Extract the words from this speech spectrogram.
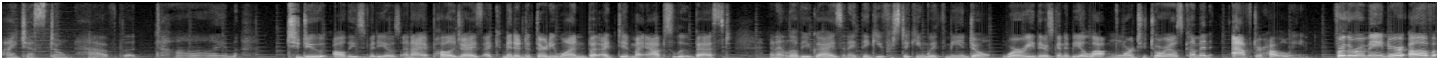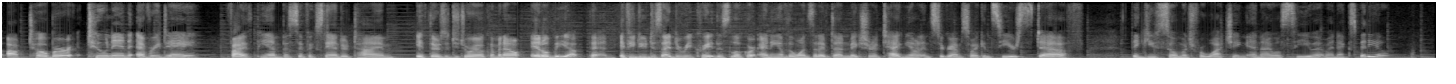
I just don't have the time to do all these videos. And I apologize. I committed to 31, but I did my absolute best. And I love you guys and I thank you for sticking with me. And don't worry, there's going to be a lot more tutorials coming after Halloween. For the remainder of October, tune in every day 5 p.m. Pacific Standard Time. If there's a tutorial coming out, it'll be up then. If you do decide to recreate this look or any of the ones that I've done, make sure to tag me on Instagram so I can see your stuff. Thank you so much for watching, and I will see you at my next video.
